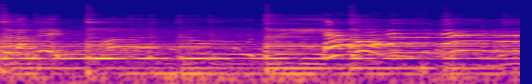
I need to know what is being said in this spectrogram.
ำด้วยกันดิ One, two, three, four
